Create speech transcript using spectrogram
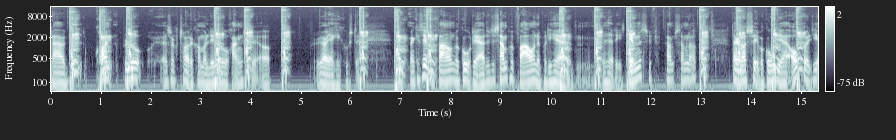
Der er hvid, grøn, blå, og så tror jeg, der kommer lille orange og... Ja, jeg kan ikke huske det. Men man kan se på farven, hvor god det er. Det er det samme på farverne på de her, øh, hvad hedder det, gems, vi samler op. Der kan du også se, hvor gode de er. Og på de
